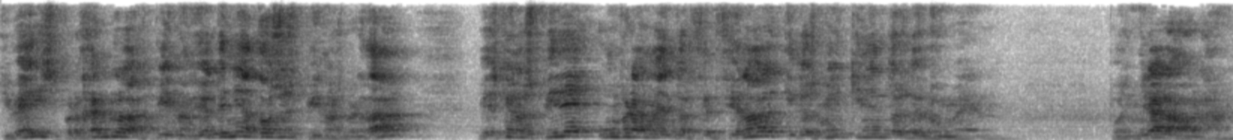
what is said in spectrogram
Y veis, por ejemplo, la espino. Yo tenía dos espinos, ¿verdad? Veis que nos pide un fragmento excepcional y 2500 de lumen. Pues mirad ahora.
